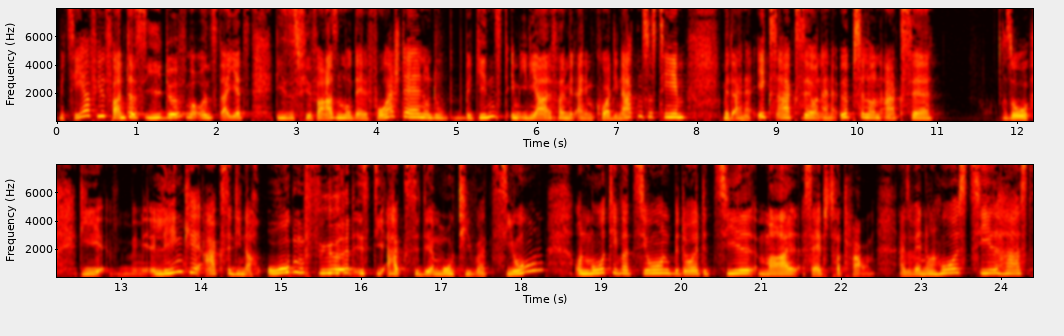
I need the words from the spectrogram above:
mit sehr viel Fantasie dürfen wir uns da jetzt dieses Vier-Phasen-Modell vorstellen und du beginnst im Idealfall mit einem Koordinatensystem, mit einer X-Achse und einer Y-Achse so, die linke Achse, die nach oben führt, ist die Achse der Motivation. Und Motivation bedeutet Ziel mal Selbstvertrauen. Also wenn du ein hohes Ziel hast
